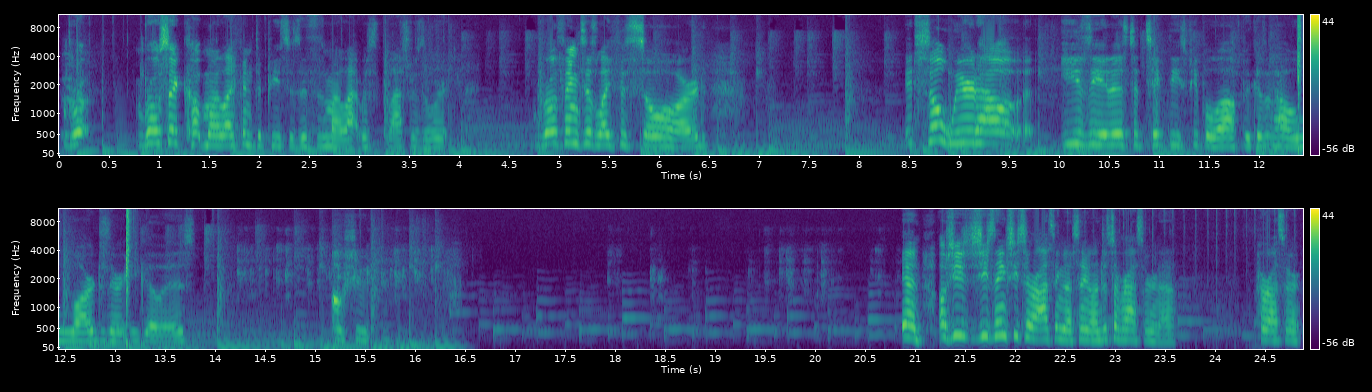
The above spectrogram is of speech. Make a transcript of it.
bro, bro said cut my life into pieces. This is my la- res- last resort. Bro thinks his life is so hard. It's so weird how easy it is to tick these people off because of how large their ego is. Oh shoot. And oh, she she thinks she's harassing us. Hang on, just harass her now. Harass her.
